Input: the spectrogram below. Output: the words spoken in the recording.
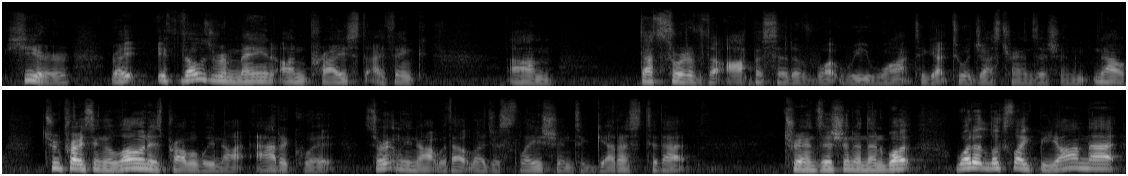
here, right? If those remain unpriced, I think um, that's sort of the opposite of what we want to get to a just transition. Now, true pricing alone is probably not adequate, certainly not without legislation to get us to that transition. And then what, what it looks like beyond that,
